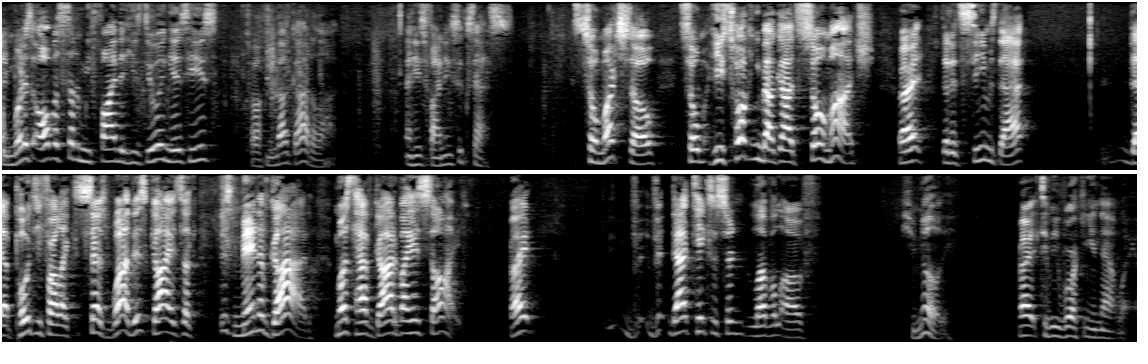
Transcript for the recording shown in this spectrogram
And what is all of a sudden we find that he's doing is he's talking about God a lot. And he's finding success. So much so, so he's talking about God so much, right, that it seems that that Potiphar like says, "Wow, this guy is like this man of God must have God by his side," right? That takes a certain level of humility, right, to be working in that way,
